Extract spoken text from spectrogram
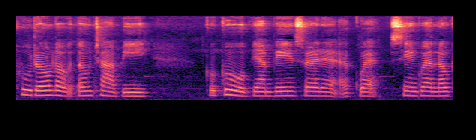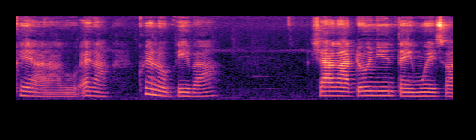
ခုတုံးလို့အသုံးချပြီးကိုကိုကိုပြန်ပေးဆွဲတဲ့အကွက်စင်ကွက်လောက်ခဲ့ရတာကိုအဲ့ဒါ ခွင့်လို့ပေးပါရှားကတိုးညင်းတိမ်မွေ့စွာ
